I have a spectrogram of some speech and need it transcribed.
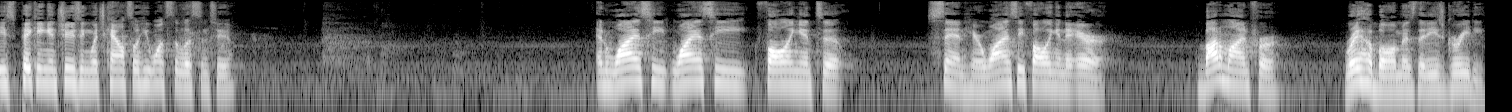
He's picking and choosing which counsel he wants to listen to. And why is he why is he falling into sin here? Why is he falling into error? The bottom line for Rehoboam is that he's greedy.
